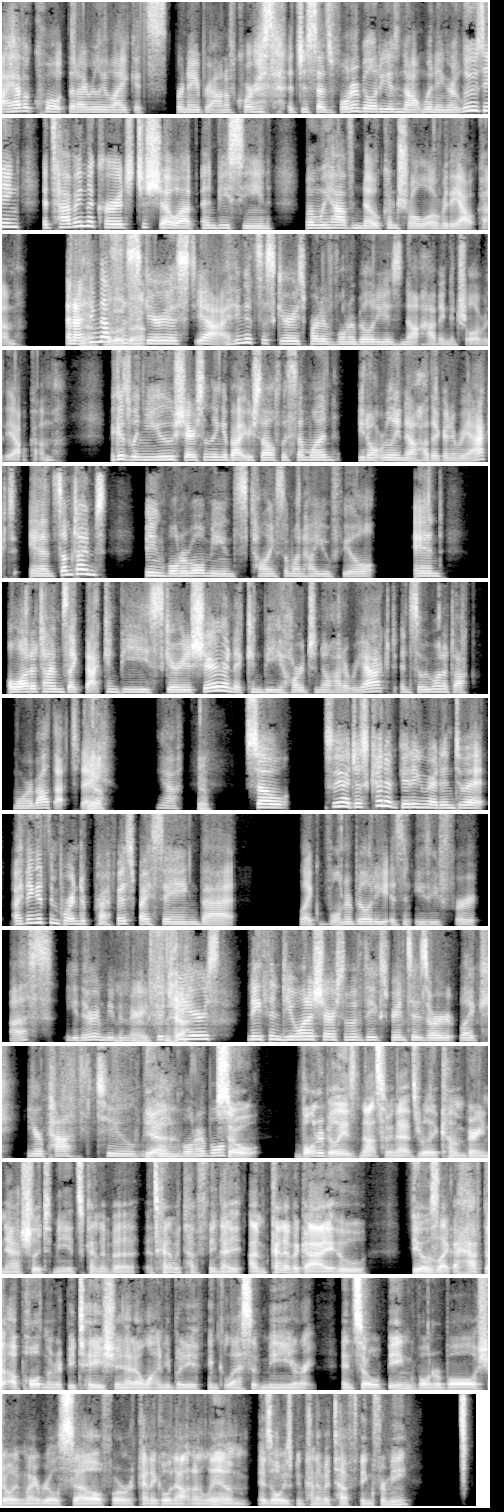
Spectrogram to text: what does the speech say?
I have a quote that I really like. It's Brene Brown, of course. It just says, Vulnerability is not winning or losing, it's having the courage to show up and be seen when we have no control over the outcome. And I yeah, think that's I the that. scariest. Yeah, I think that's the scariest part of vulnerability is not having control over the outcome. Because when you share something about yourself with someone, you don't really know how they're going to react. And sometimes being vulnerable means telling someone how you feel. And a lot of times, like that can be scary to share and it can be hard to know how to react. And so we want to talk more about that today. Yeah. yeah. yeah. So, so yeah, just kind of getting right into it. I think it's important to preface by saying that like vulnerability isn't easy for us either. And we've been mm-hmm. married for two yeah. years. Nathan, do you want to share some of the experiences or like your path to yeah. being vulnerable? So vulnerability is not something that's really come very naturally to me. It's kind of a it's kind of a tough thing. I, I'm kind of a guy who feels like I have to uphold my reputation. I don't want anybody to think less of me or and so being vulnerable, showing my real self, or kind of going out on a limb has always been kind of a tough thing for me.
